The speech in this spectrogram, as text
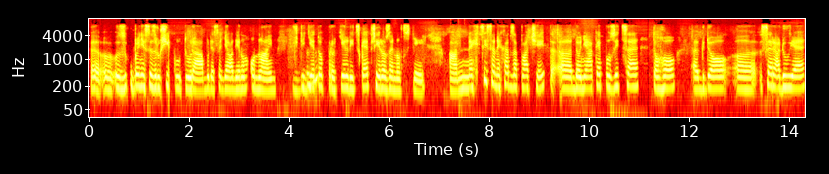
uh, úplně se zruší kultura, bude se dělat jenom online. Vždyť mm-hmm. je mhm. to proti lidské přirozenosti a nechci se nechat zatlačit uh, do nějaké pozice toho, Eh, kdo eh, se raduje,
